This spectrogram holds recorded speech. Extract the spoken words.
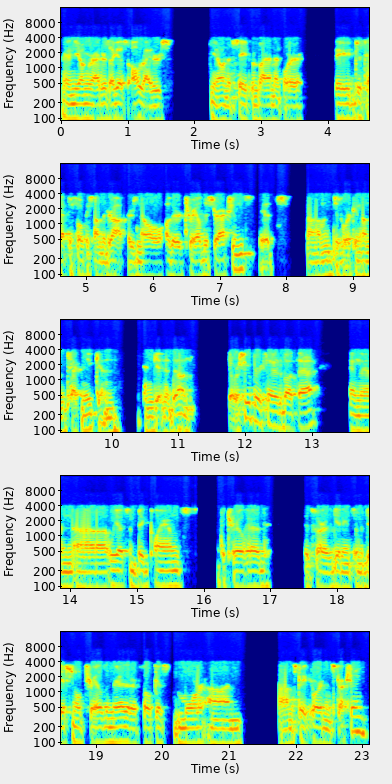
and young riders, I guess all riders, you know, in a safe environment where they just have to focus on the drop. There's no other trail distractions. It's um, just working on the technique and, and getting it done. So we're super excited about that. And then uh, we have some big plans at the trailhead as far as getting some additional trails in there that are focused more on um, straightforward instruction.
